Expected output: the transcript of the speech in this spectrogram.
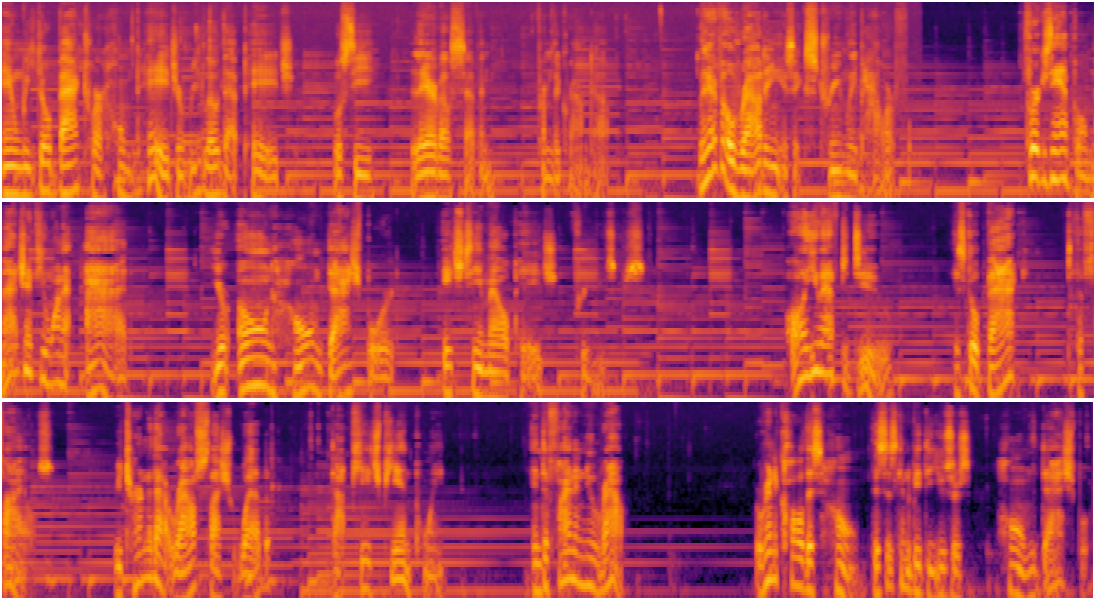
And we go back to our home page and reload that page, we'll see Laravel 7 from the ground up. Laravel routing is extremely powerful. For example, imagine if you want to add your own home dashboard HTML page for users. All you have to do is go back to the files, return to that route slash web.php endpoint, and define a new route. We're going to call this home. This is going to be the user's home dashboard.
